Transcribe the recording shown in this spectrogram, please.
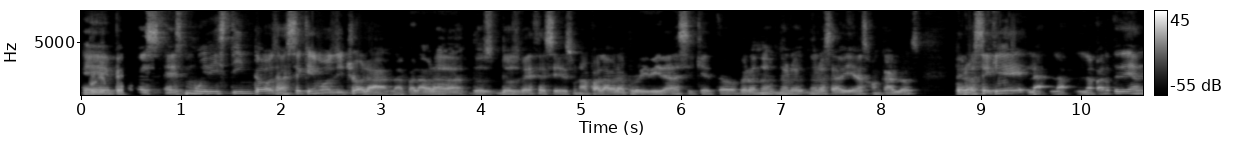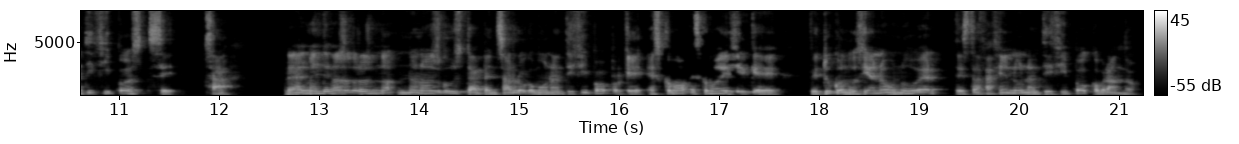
Eh, pero es, es, muy distinto, o sea, sé que hemos dicho la, la palabra dos, dos, veces y es una palabra prohibida, así que todo, pero no, no, lo, no, lo, sabías, Juan Carlos, pero sé que la, la, la parte de anticipos, se, o sea, realmente nosotros no, no, nos gusta pensarlo como un anticipo porque es como, es como decir que, que tú conduciendo un Uber te estás haciendo un anticipo cobrando.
